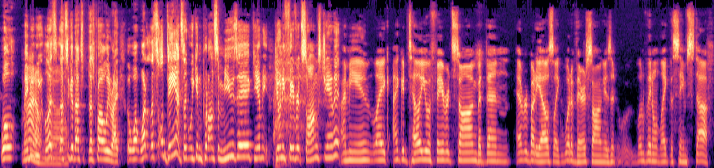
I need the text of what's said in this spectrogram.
well, maybe we let's know. that's a good that's that's probably right. What, what let's all dance. Like we can put on some music. Do you have any, do you have any favorite songs, Janet? I mean, like, I could tell you a favorite song, but then everybody else, like, what if their song isn't, what if they don't like the same stuff?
